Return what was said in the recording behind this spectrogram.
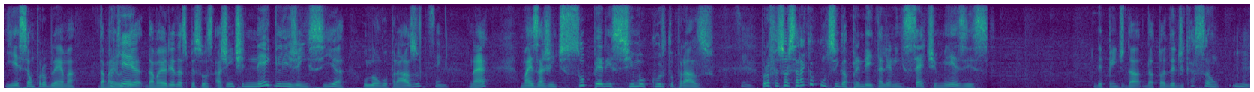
E esse é um problema da Porque- maioria, da maioria das pessoas. A gente negligencia o longo prazo, Sim. né? Mas a gente superestima o curto prazo. Sim. Professor, será que eu consigo aprender italiano em sete meses? Depende da, da tua dedicação. Uhum.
